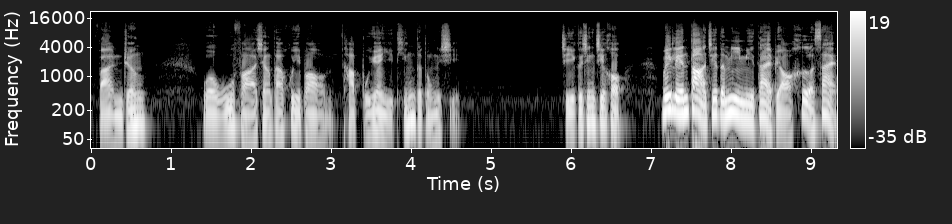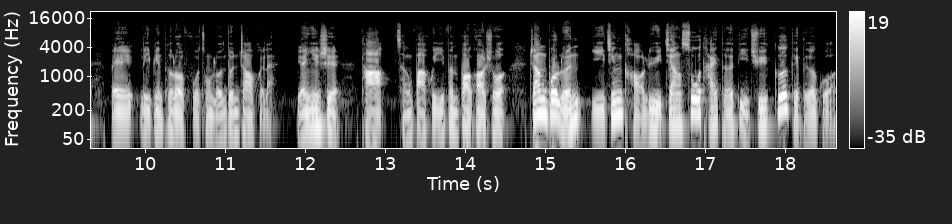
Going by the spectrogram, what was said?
反正我无法向他汇报他不愿意听的东西。几个星期后，威廉大街的秘密代表赫塞被利宾特洛甫从伦敦召回来，原因是他曾发回一份报告说，张伯伦已经考虑将苏台德地区割给德国。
